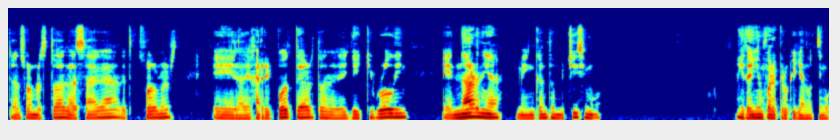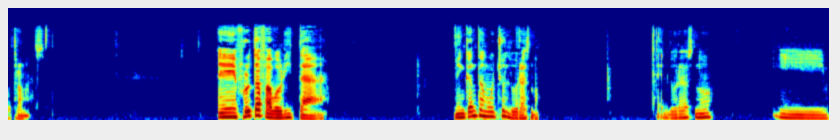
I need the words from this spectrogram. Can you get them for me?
Transformers, toda la saga de Transformers, eh, la de Harry Potter, toda la de J.K. Rowling, eh, Narnia, me encanta muchísimo. Y de ahí en fuera creo que ya no tengo otra más. Eh, fruta favorita. Me encanta mucho el durazno. El durazno y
